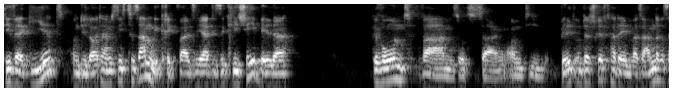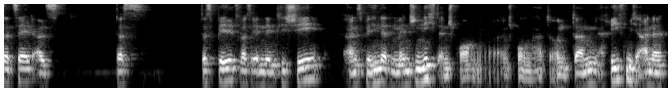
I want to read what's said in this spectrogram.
divergiert und die Leute haben es nicht zusammengekriegt, weil sie ja diese Klischeebilder gewohnt waren sozusagen. Und die Bildunterschrift hatte eben was anderes erzählt als das das Bild, was eben dem Klischee eines behinderten Menschen nicht entsprochen, entsprungen hat. Und dann rief mich eine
